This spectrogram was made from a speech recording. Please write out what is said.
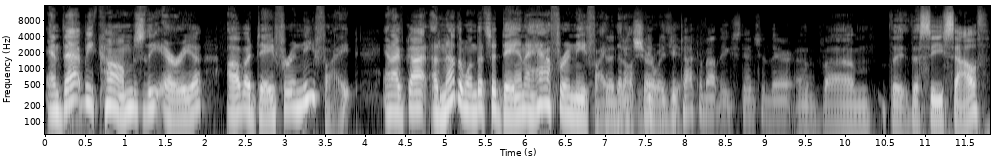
And that becomes the area of a day for a Nephite. And I've got another one that's a day and a half for a Nephite that I'll share did, with did you. Did you talk about the extension there of um, the the sea south?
